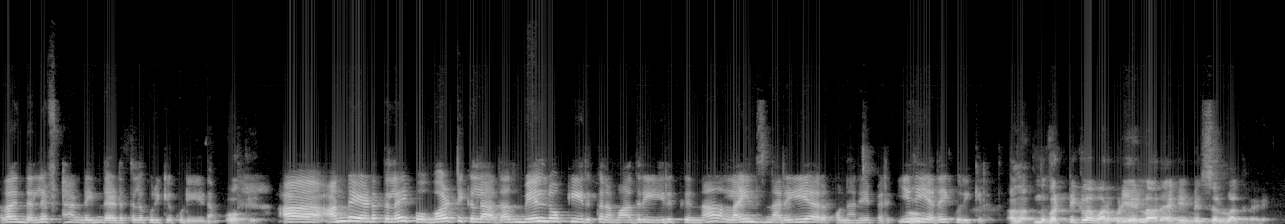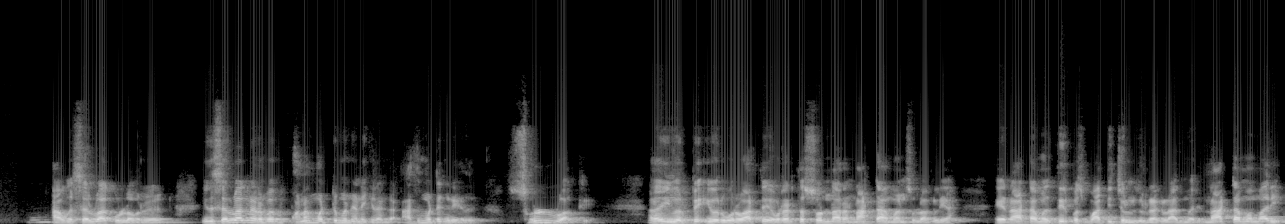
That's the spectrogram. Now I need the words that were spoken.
அதாவது இந்த லெஃப்ட் ஹேண்ட் இந்த இடத்துல குறிக்கக்கூடிய இடம். அந்த இடத்துல இப்போ வேர்ட்டிக்கலா அதாவது மேல் நோக்கி இருக்கிற மாதிரி இருக்குன்னா லைன்ஸ் நிறைய இருக்கும் நிறைய பேருக்கு. இது எதை குறிக்கிறது? அதான் இந்த வெர்டிக்கலாக வரக்கூடிய எல்லா ரேகையுமே செல்வாக்கு ரேகை. அவங்க செல்வாக்கு உள்ளவர்கள். இது செல்வாக்குன்னு ரொம்ப பணம் மட்டுமே நினைக்கிறாங்க. அது மட்டும் கிடையாது. சொல்வாக்கு. அதாவது இவர் பே- இவர் ஒரு வார்த்தை ஒரு இடத்த சொன்னார நாட்டாமன்னு சொல்லுவாங்க இல்லையா? ஏ நாட்டாம தீர்ப்பை மாற்றி சொல்லுன்னு சொல்கிறாங்களா அது மாதிரி. நாட்டாம மாதிரி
